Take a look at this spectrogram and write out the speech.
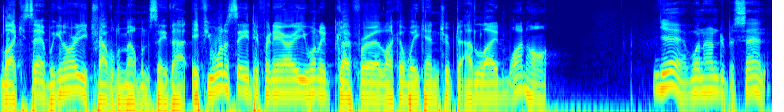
like you said, we can already travel to Melbourne to see that. If you want to see a different area, you want to go for a, like a weekend trip to Adelaide, why not? Yeah, one hundred percent.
